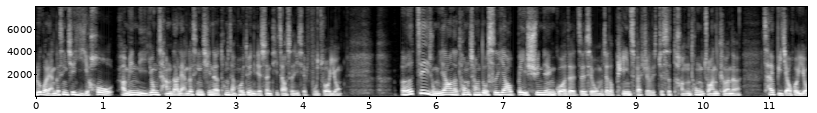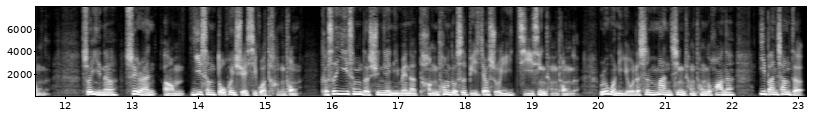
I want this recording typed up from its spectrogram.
如果两个星期以后，啊，明你用长达两个星期呢，通常会对你的身体造成一些副作用。而这种药呢，通常都是要被训练过的这些我们叫做 pain specialist，就是疼痛专科呢，才比较会用的。所以呢，虽然嗯，医生都会学习过疼痛。可是医生的训练里面呢，疼痛都是比较属于急性疼痛的。如果你有的是慢性疼痛的话呢，一般上的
